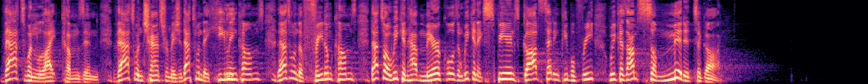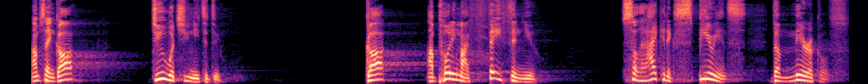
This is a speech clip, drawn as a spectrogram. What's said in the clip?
That's when light comes in. That's when transformation, that's when the healing comes. That's when the freedom comes. That's why we can have miracles and we can experience God setting people free because I'm submitted to God. I'm saying, God, do what you need to do. God, I'm putting my faith in you so that I can experience the miracles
